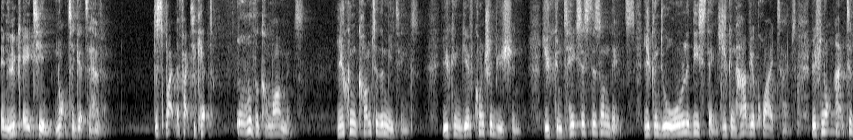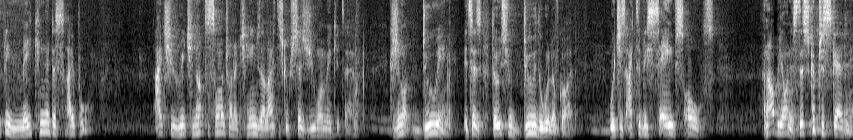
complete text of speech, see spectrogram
in Luke 18 not to get to heaven, despite the fact he kept all the commandments. You can come to the meetings, you can give contribution, you can take sisters on dates, you can do all of these things, you can have your quiet times. But if you're not actively making a disciple, actually reaching out to someone trying to change their life, the scripture says you won't make it to heaven. Because you're not doing. It says those who do the will of God, which is actively save souls. And I'll be honest, this scripture scared me.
